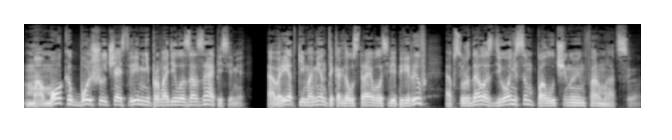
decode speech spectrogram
Мамока большую часть времени проводила за записями, а в редкие моменты, когда устраивала себе перерыв, обсуждала с Дионисом полученную информацию.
